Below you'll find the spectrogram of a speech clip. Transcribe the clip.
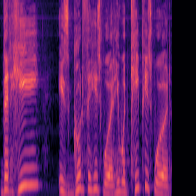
that he is good for his word, he would keep his word,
